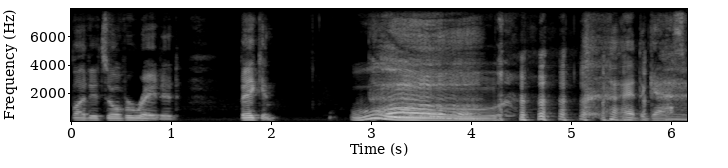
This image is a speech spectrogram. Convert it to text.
but it's overrated. Bacon. Ooh. I had to gasp.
